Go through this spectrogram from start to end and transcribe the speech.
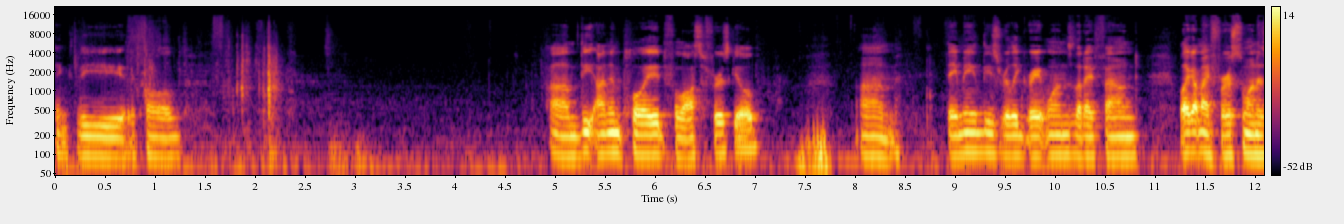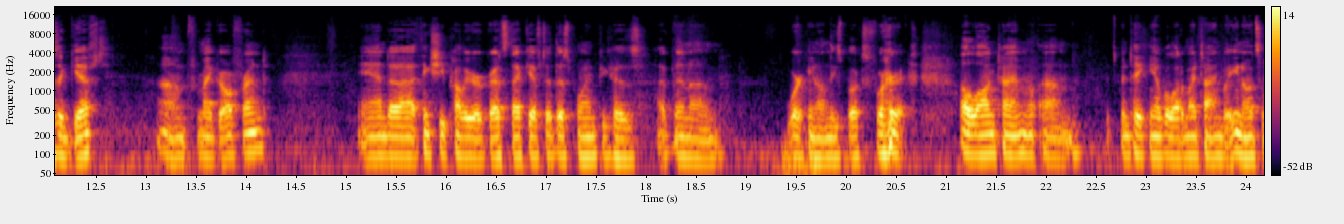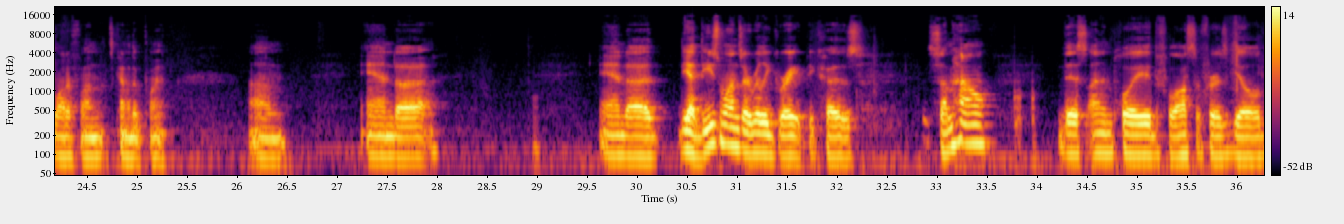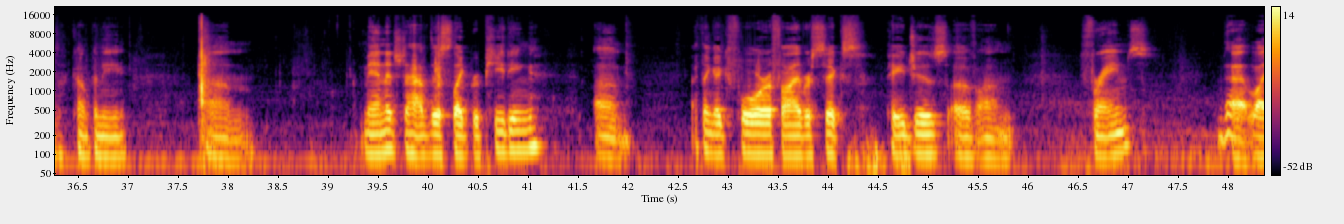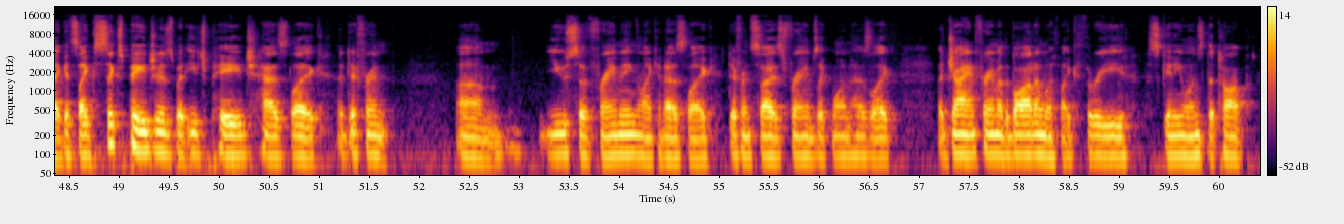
think the they're called um, the Unemployed Philosophers Guild. Um, they made these really great ones that I found. Well, I got my first one as a gift um, for my girlfriend, and uh, I think she probably regrets that gift at this point because I've been um, working on these books for a long time. Um, it's been taking up a lot of my time, but you know, it's a lot of fun. It's kind of the point. Um, and uh, and uh, yeah, these ones are really great because somehow this unemployed philosophers guild company um, managed to have this like repeating um, i think like four or five or six pages of um, frames that like it's like six pages but each page has like a different um, use of framing. Like it has like different size frames. Like one has like a giant frame at the bottom with like three skinny ones at the top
